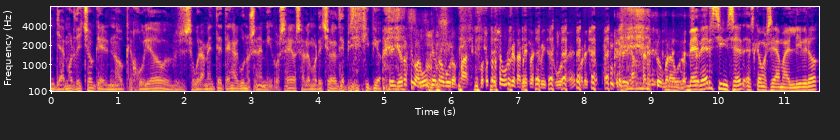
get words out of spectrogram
Ya hemos dicho que no, que Julio seguramente tenga algunos enemigos, ¿eh? O sea, lo hemos dicho desde el principio. Sí, yo recibo algún que otro burofax. Vosotros seguro que también recibís alguno, ¿eh? Por eso. Beber sin sed es como se llama el libro.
